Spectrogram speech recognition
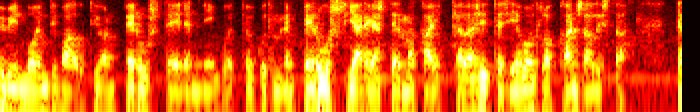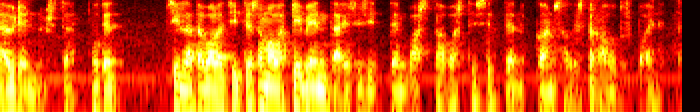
hyvinvointivaltion perusteiden, niin kuin, että joku tämmöinen perusjärjestelmä kaikkialla, ja sitten siihen voi tulla kansallista täydennystä. Mutta sillä tavalla, että sitten samalla keventäisi sitten vastaavasti sitten kansallista rahoituspainetta.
